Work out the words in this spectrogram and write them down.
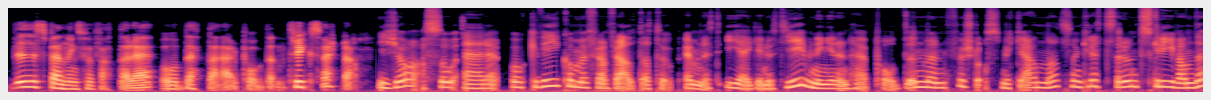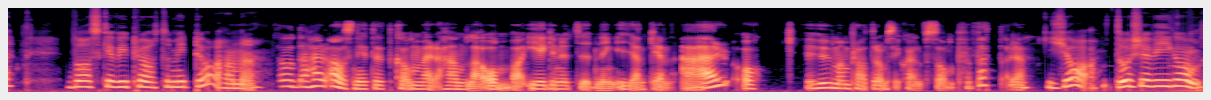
Vi är spänningsförfattare och detta är podden Trycksvärta. Ja, så är det. Och vi kommer framförallt att ta upp ämnet egenutgivning i den här podden, men förstås mycket annat som kretsar runt skrivande. Vad ska vi prata om idag, Hanna? Och det här avsnittet kommer handla om vad egenutgivning egentligen är och hur man pratar om sig själv som författare. Ja, då kör vi igång!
